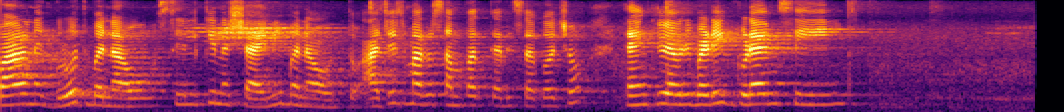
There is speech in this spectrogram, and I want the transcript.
વાળને ગ્રોથ બનાવો સિલ્કી અને શાઇની બનાવો. તો આજે જ મારો સંપર્ક કરી શકો છો. Thank you everybody good M C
